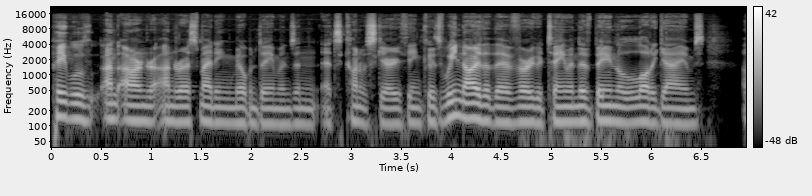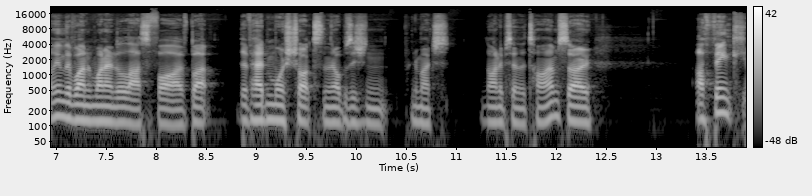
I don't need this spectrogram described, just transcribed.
people are under, underestimating Melbourne Demons, and it's kind of a scary thing because we know that they're a very good team and they've been in a lot of games. I think they've won one out of the last five, but they've had more shots than the opposition pretty much ninety percent of the time. So. I think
